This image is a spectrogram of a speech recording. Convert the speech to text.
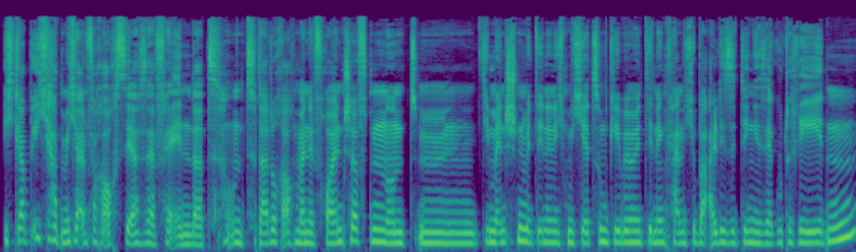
ich glaube, ich habe mich einfach auch sehr, sehr verändert und dadurch auch meine Freundschaften und mh, mm, die Menschen, mit denen ich mich jetzt umgebe, mit denen kann ich über all diese Dinge sehr gut reden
